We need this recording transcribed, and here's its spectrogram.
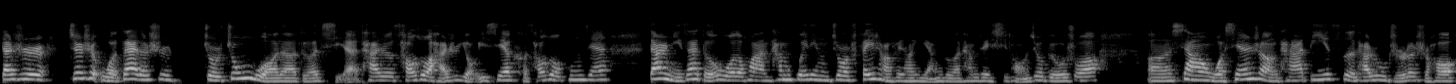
但是就是我在的是。就是中国的德企，它就操作还是有一些可操作空间。但是你在德国的话，他们规定就是非常非常严格。他们这系统，就比如说，嗯，像我先生他第一次他入职的时候，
